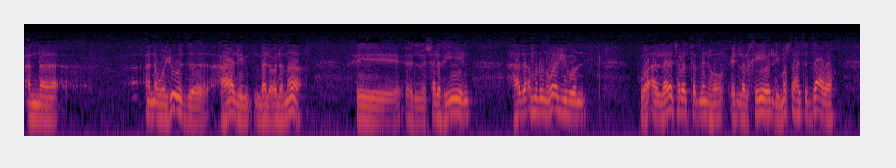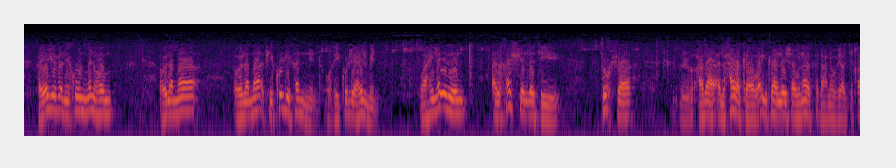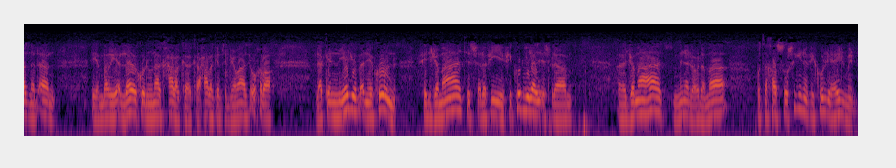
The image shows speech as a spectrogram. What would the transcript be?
أن أن وجود عالم بل علماء في السلفيين هذا أمر واجب وأن لا يترتب منه إلا الخير لمصلحة الدعوة. فيجب أن يكون منهم علماء علماء في كل فن وفي كل علم. وحينئذ الخشية التي تخشى على الحركة وإن كان ليس هناك نحن في اعتقادنا الآن ينبغي أن لا يكون هناك حركة كحركة الجماعات الأخرى. لكن يجب أن يكون في الجماعات السلفية في كل بلاد الإسلام آه، جماعات من العلماء متخصصين في كل علم.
